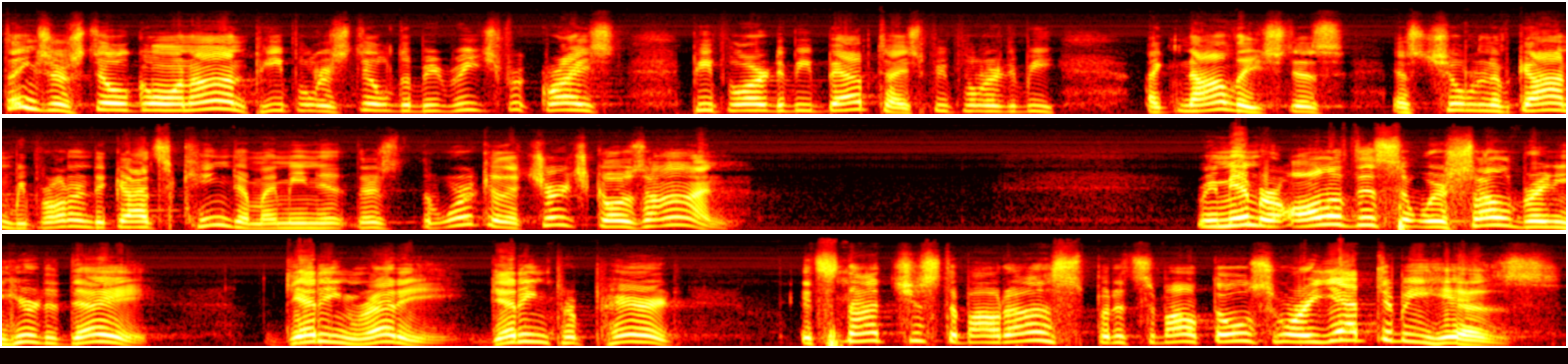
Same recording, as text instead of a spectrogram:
Things are still going on. People are still to be reached for Christ. People are to be baptized. People are to be acknowledged as, as children of God and be brought into God's kingdom. I mean, there's, the work of the church goes on. Remember, all of this that we're celebrating here today, getting ready, getting prepared, it's not just about us, but it's about those who are yet to be His.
